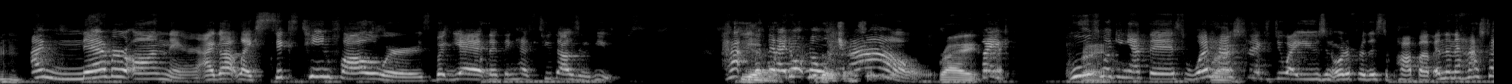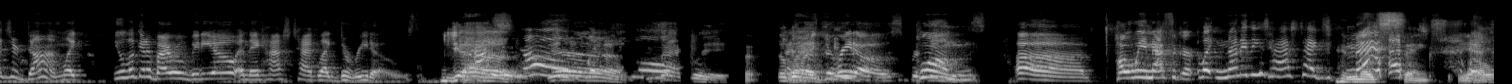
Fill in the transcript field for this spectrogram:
Mhm. I'm never on there. I got like 16 followers, but yet that thing has 2,000 views. How, Yeah, but then I don't know that's what I'm saying. how. Right. Like, who's Right. looking at this? What Right. hashtags do I use in order for this to pop up? And then the hashtags are dumb. Like, you look at a viral video and they hashtag like Doritos. How do Yeah, you know what yeah, people exactly. They'll be like Doritos, plums, uh, Halloween massacre? Like, none of these hashtags It match. makes sense. Yeah.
